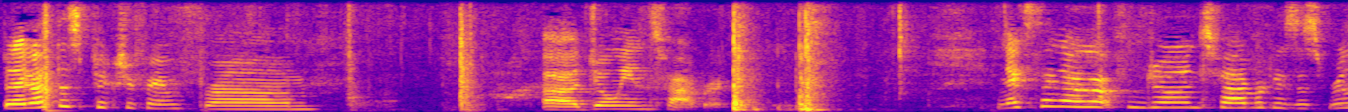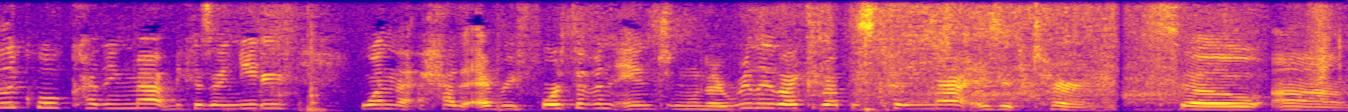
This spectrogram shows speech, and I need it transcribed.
But I got this picture frame from uh, Joann's Fabric. Next thing I got from Joann's Fabric is this really cool cutting mat because I needed one that had every fourth of an inch. And what I really like about this cutting mat is it turns. So, um,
